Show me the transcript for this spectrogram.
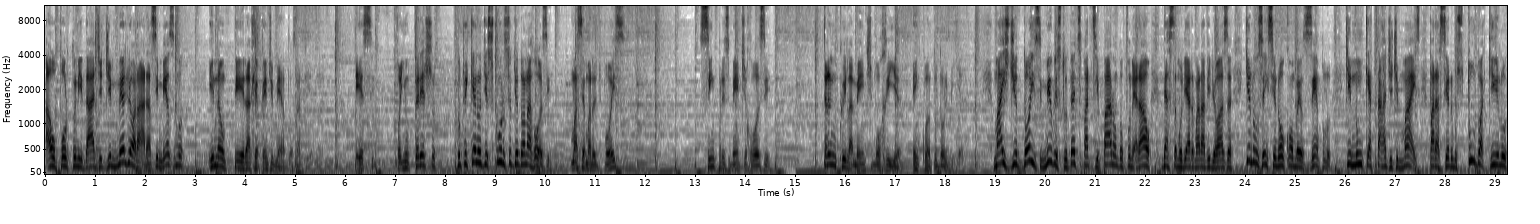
a oportunidade de melhorar a si mesmo e não ter arrependimentos na vida. Esse foi um trecho do pequeno discurso de Dona Rose. Uma semana depois, simplesmente Rose tranquilamente morria enquanto dormia. Mais de dois mil estudantes participaram do funeral desta mulher maravilhosa que nos ensinou como exemplo que nunca é tarde demais para sermos tudo aquilo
